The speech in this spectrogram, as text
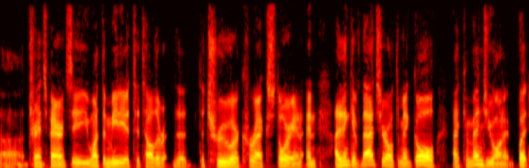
uh, transparency, you want the media to tell the, the, the true or correct story. And, and I think if that's your ultimate goal, I commend you on it. But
